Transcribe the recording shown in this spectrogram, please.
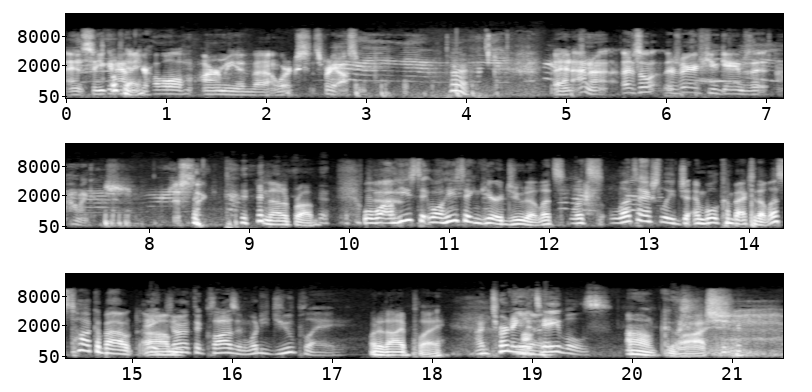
and so you can Okay. have your whole army of uh, orcs. It's pretty awesome. Huh. And I don't know. There's a, there's very few games that. Oh my gosh, just like Not a problem. Well, while he's ta- while he's taking care of Judah, let's let's let's actually, j- and we'll come back to that. Let's talk about Hey, um, Jonathan Clausen, what did you play? what did I play? I'm turning Yeah. the tables. Oh gosh.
